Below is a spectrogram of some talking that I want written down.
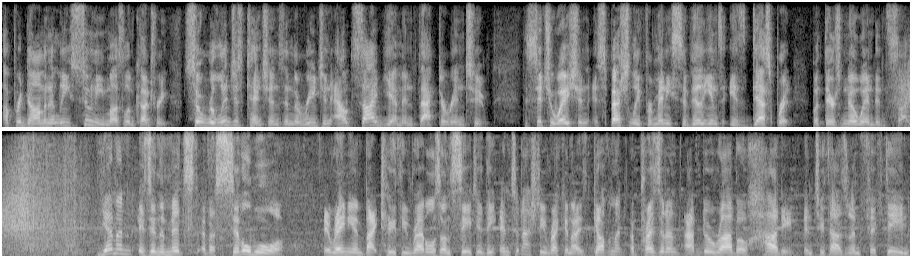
a predominantly Sunni Muslim country, so religious tensions in the region outside Yemen factor into. The situation, especially for many civilians, is desperate, but there's no end in sight. Yemen is in the midst of a civil war. Iranian backed Houthi rebels unseated the internationally recognized government of President Abdurrabbu Hadi in 2015.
